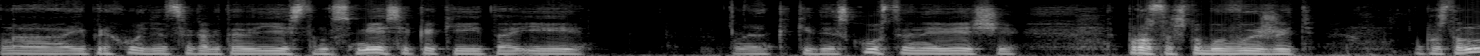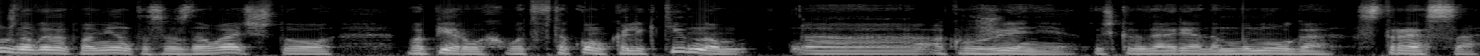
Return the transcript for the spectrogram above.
и приходится как-то есть там смеси какие-то и какие-то искусственные вещи, просто чтобы выжить. Просто нужно в этот момент осознавать, что, во-первых, вот в таком коллективном э, окружении, то есть когда рядом много стресса,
